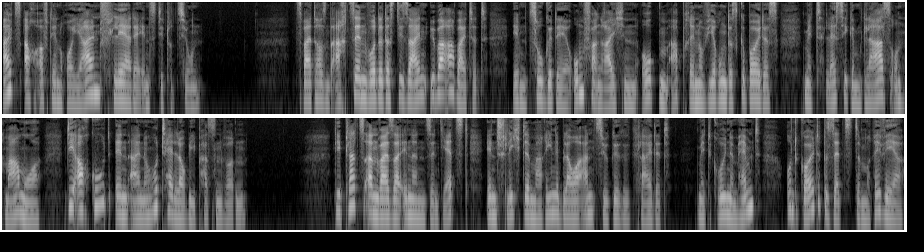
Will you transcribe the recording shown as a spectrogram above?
als auch auf den royalen Flair der Institution. 2018 wurde das Design überarbeitet im Zuge der umfangreichen Open-up-Renovierung des Gebäudes mit lässigem Glas und Marmor, die auch gut in eine Hotellobby passen würden. Die PlatzanweiserInnen sind jetzt in schlichte marineblaue Anzüge gekleidet, mit grünem Hemd und goldbesetztem Revers.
